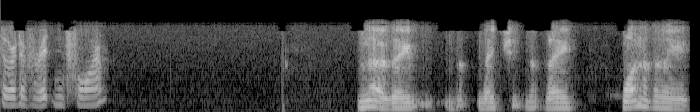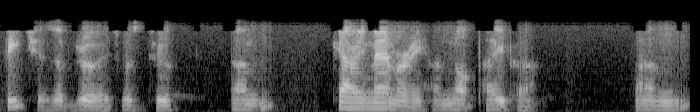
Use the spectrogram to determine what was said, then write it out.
sort of written form? No, they they they one of the features of Druids was to um, carry memory and not paper. Um,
